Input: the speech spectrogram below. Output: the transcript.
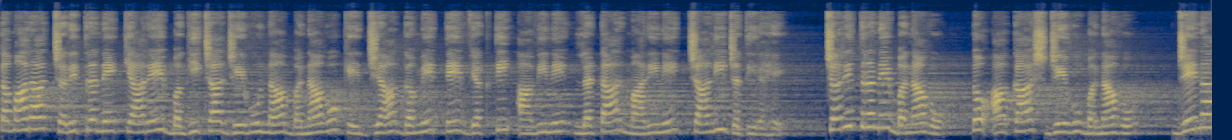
તમારા ચરિત્રને ક્યારેય બગીચા જેવું ના બનાવો કે જ્યાં ગમે તે વ્યક્તિ આવીને લટાર મારીને ચાલી જતી રહે. ચરિત્રને બનાવો તો આકાશ જેવું બનાવો, જેના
